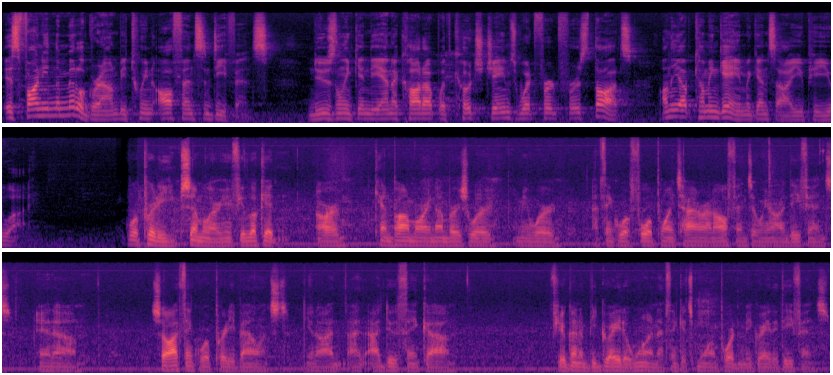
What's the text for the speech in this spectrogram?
is finding the middle ground between offense and defense. Newslink Indiana caught up with Coach James Whitford for his thoughts on the upcoming game against IUPUI. We're pretty similar. If you look at our Ken Pomeroy numbers, we're, I mean, we're, I think we're four points higher on offense than we are on defense, and um, so I think we're pretty balanced. You know, I, I, I do think uh, if you're going to be great at one, I think it's more important to be great at defense,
